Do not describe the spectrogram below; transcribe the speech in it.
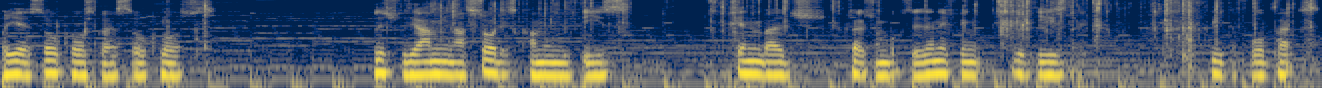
But yeah, so close guys, so close. Literally, I mean, I saw this coming with these pin badge collection boxes. Anything with these like three to four packs.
